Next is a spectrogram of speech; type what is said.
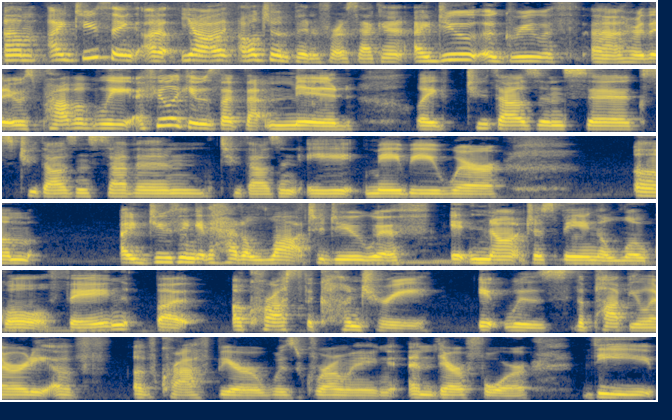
um, I do think, uh, yeah, I'll jump in for a second. I do agree with uh, her that it was probably, I feel like it was like that mid like 2006, 2007, 2008, maybe, where um, I do think it had a lot to do with it not just being a local thing, but across the country, it was the popularity of of craft beer was growing, and therefore the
